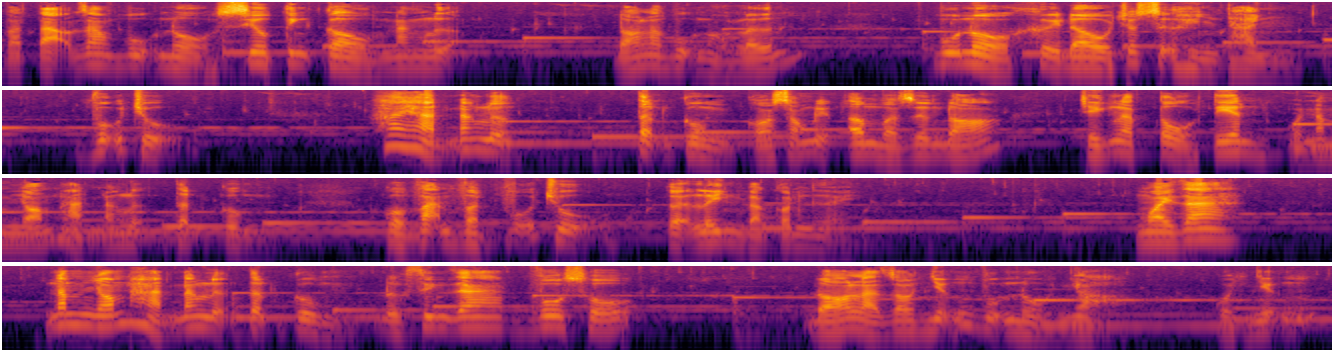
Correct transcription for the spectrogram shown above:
và tạo ra vụ nổ siêu tinh cầu năng lượng. Đó là vụ nổ lớn. Vụ nổ khởi đầu cho sự hình thành vũ trụ. Hai hạt năng lượng tận cùng có sóng điện âm và dương đó chính là tổ tiên của năm nhóm hạt năng lượng tận cùng của vạn vật vũ trụ, tuệ linh và con người. Ngoài ra, năm nhóm hạt năng lượng tận cùng được sinh ra vô số đó là do những vụ nổ nhỏ của những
